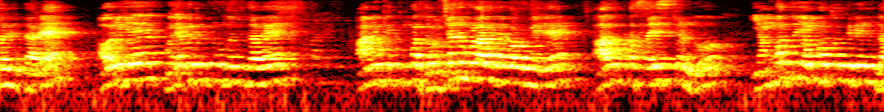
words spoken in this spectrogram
ಬಂದಿದ್ದಾರೆ ಅವರಿಗೆ ಕೊಲೆ ಬೆದರಿಕೆಗಳು ಬಂದಿದ್ದಾವೆ. ಆಮೇಲೆ ತುಂಬಾ ದೌರ್ಜನ್ಯಗಳಾಗಿದ್ದಾವೆ ಅವ್ರ ಮೇಲೆ. ಆದ್ರೂ ಕೂಡ ಸಹಿಸ್ಕೊಂಡು ಎಂಬತ್ತು ಎಂಬತ್ತೊಂದರಿಂದ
